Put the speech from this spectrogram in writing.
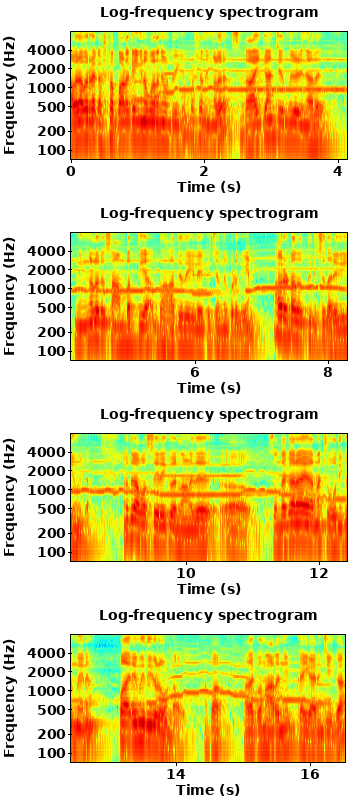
അവരവരുടെ കഷ്ടപ്പാടൊക്കെ ഇങ്ങനെ പറഞ്ഞുകൊണ്ടിരിക്കും. പക്ഷേ നിങ്ങൾ സഹായിക്കാൻ ചെന്ന് കഴിഞ്ഞാൽ നിങ്ങളൊരു സാമ്പത്തിക ബാധ്യതയിലേക്ക് ചെന്നപ്പെടുകയും അവരോട്ട് അത് തിരിച്ചു തരികയുമില്ല. ഇങ്ങനത്തെ അവസ്ഥയിലേക്ക് വരുന്നതാണ്. ഇത് സ്വന്തക്കാരായ കാരണം ചോദിക്കുന്നതിന് പരിമിതികളും ഉണ്ടാവും. അപ്പോൾ അതൊക്കെ ഒന്ന് അറിഞ്ഞ് കൈകാര്യം ചെയ്യുക.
